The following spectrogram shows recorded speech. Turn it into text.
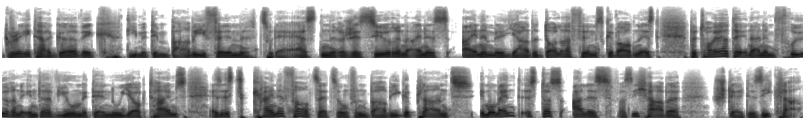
Greta Gerwig, die mit dem Barbie-Film zu der ersten Regisseurin eines eine Milliarde Dollar Films geworden ist, beteuerte in einem früheren Interview mit der New York Times, es ist keine Fortsetzung von Barbie geplant. Im Moment ist das alles, was ich habe, stellte sie klar.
